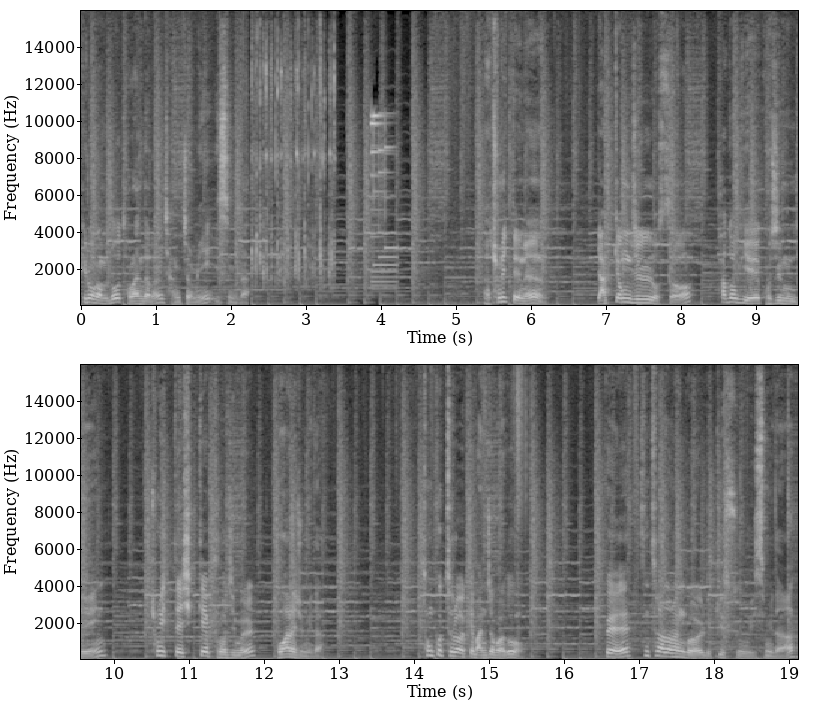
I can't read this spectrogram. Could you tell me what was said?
피로감도 덜한다는 장점이 있습니다. 자, 초리대는 약경질로서 파도기의 고질 문제인 초리대 쉽게 부러짐을 보완해 줍니다. 손끝으로 이렇게 만져봐도 꽤 튼튼하다는 걸 느낄 수 있습니다.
